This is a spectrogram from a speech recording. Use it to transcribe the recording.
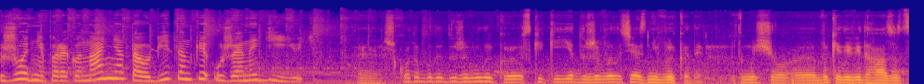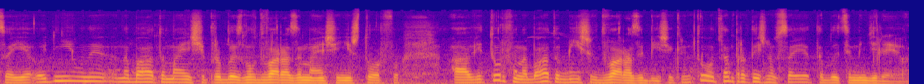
жодні переконання та обіцянки уже не діють. Е, Шкода буде дуже великою, оскільки є дуже величезні викиди. Тому що е, викиди від газу це є одні, вони набагато менші, приблизно в два рази менші, ніж торфу. А від торфу набагато більше, в два рази більше. Крім того, там практично все є таблиця Менделєєва.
